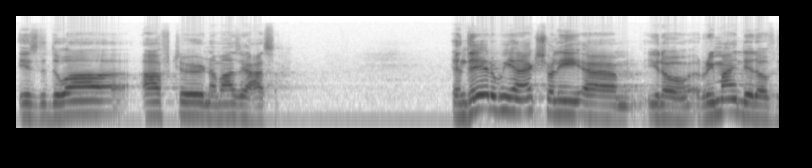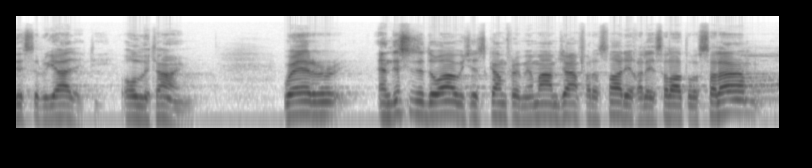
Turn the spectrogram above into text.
is the dua after namaz asr. And there we are actually, um, you know, reminded of this reality all the time where, and this is a dua which has come from Imam Ja'far as-Sadiq alayhi salatu wasalam.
